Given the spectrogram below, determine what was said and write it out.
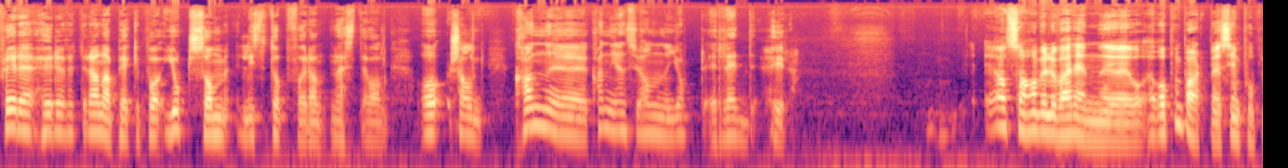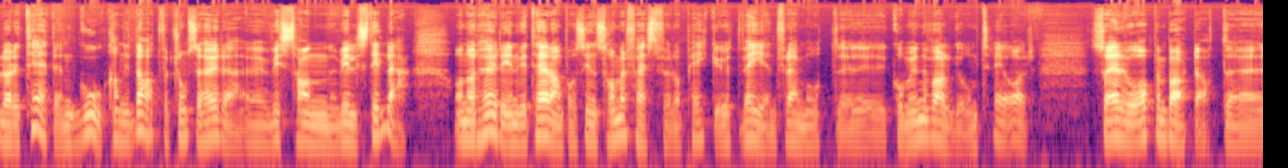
Flere Høyre-veteraner peker på Hjort som listetopp foran neste valg. Og Skjalg, kan, kan Jens Johan Hjort redde Høyre? Altså, Han vil jo være en, åpenbart med sin popularitet en god kandidat for Tromsø Høyre hvis han vil stille. Og når Høyre inviterer han på sin sommerfest for å peke ut veien frem mot uh, kommunevalget om tre år, så er det jo åpenbart at uh,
